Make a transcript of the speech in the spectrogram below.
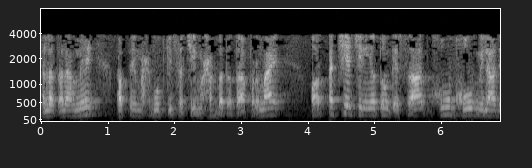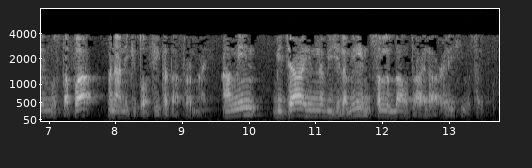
اللہ تعالیٰ ہمیں اپنے محبوب کی سچی محبت عطا فرمائے اور اچھی اچھی نیتوں کے ساتھ خوب خوب میلاد مصطفیٰ منانے کی توفیق عطا فرمائے۔ آمین۔ بجاہ النبی الامین صلی اللہ تعالی علیہ وسلم۔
